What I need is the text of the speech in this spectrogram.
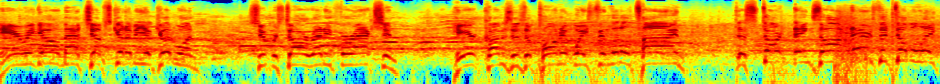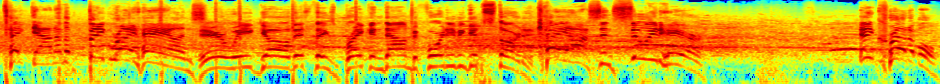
Here we go. Matchup's going to be a good one. Superstar ready for action. Here comes his opponent, wasting little time to start things off. There's the double leg takedown and the big right hands. Here we go. This thing's breaking down before it even gets started. Chaos ensuing here. Incredible.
